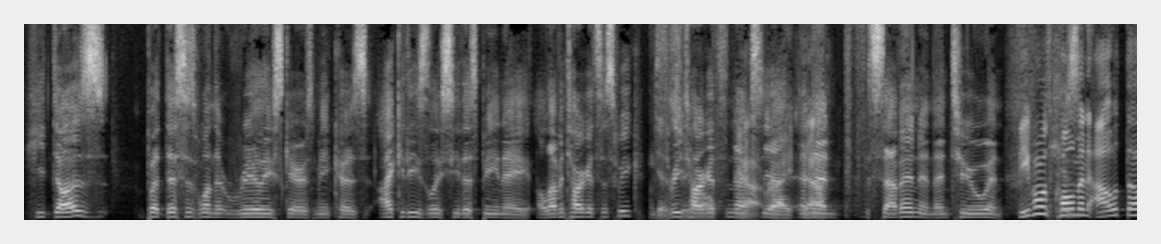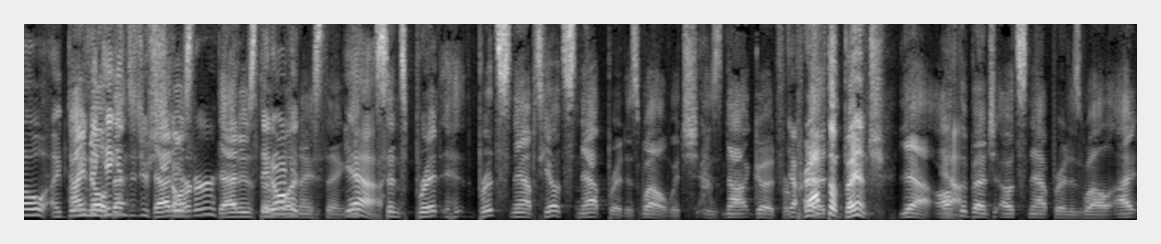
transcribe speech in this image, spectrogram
He does, but this is one that really scares me because I could easily see this being a 11 targets this week, Yeah, three targets the next, Yeah, yeah, right, and yeah. then seven, and then two, and Even with Coleman out, though, I don't I know think Higgins that, is your that is- starter. that is the one a- nice thing. Yeah, since Britt Britt snaps, he out snap Britt as well, which is not good for Yeah, Britt. off the bench. Yeah, off the bench, out snap Britt as well. I,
